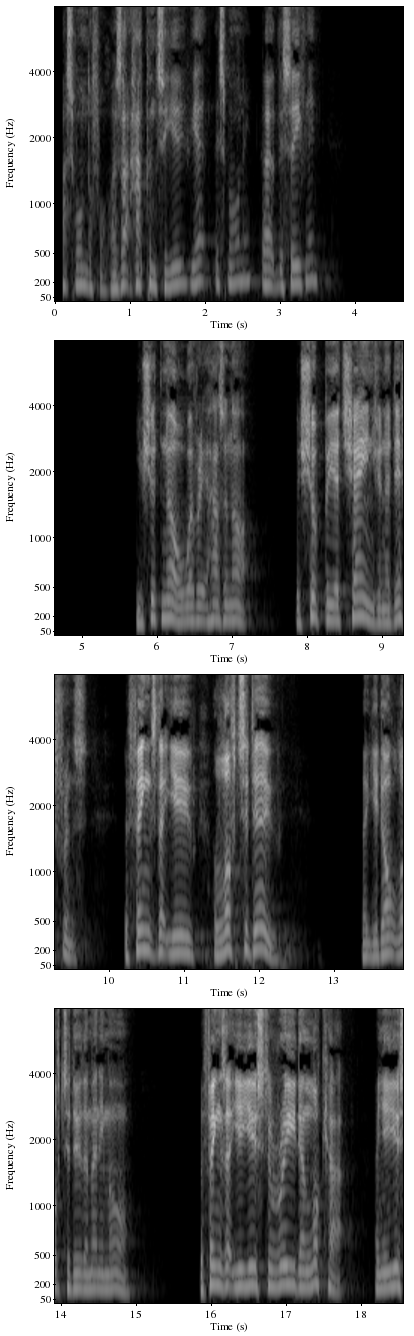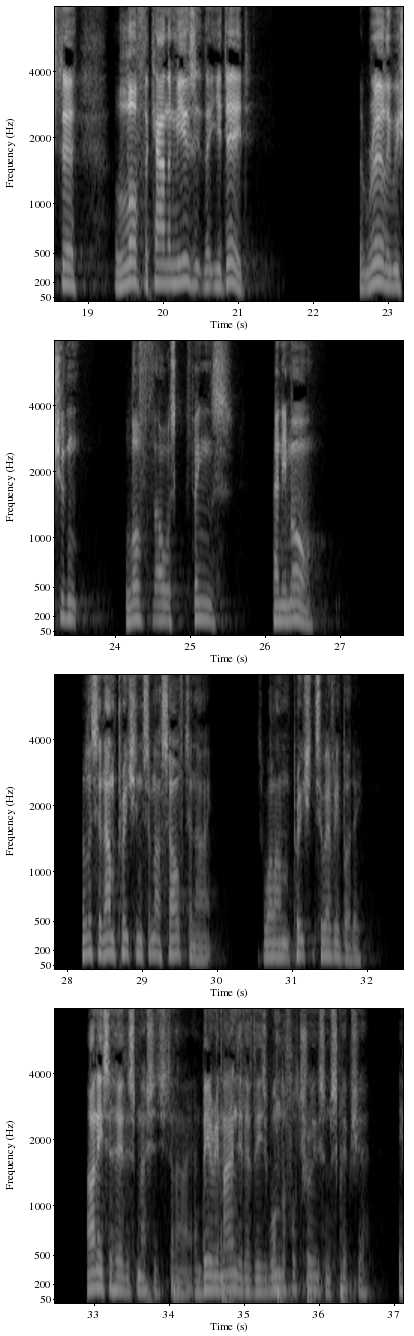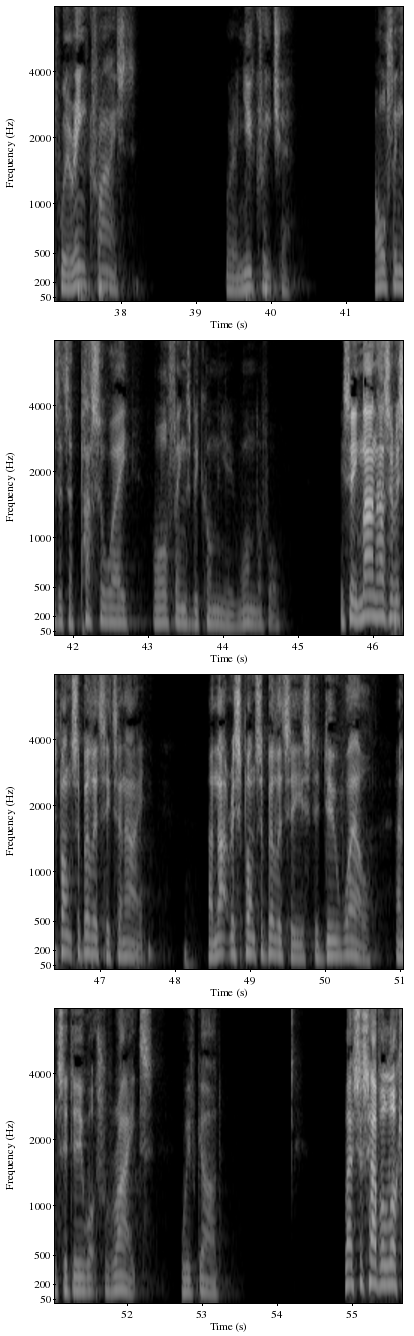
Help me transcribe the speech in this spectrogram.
That's wonderful. Has that happened to you yet this morning, uh, this evening? You should know whether it has or not. There should be a change and a difference. The things that you love to do, that you don't love to do them anymore. The things that you used to read and look at, and you used to love the kind of music that you did, that really we shouldn't love those things anymore. And listen, I'm preaching to myself tonight as well I'm preaching to everybody. I need to hear this message tonight and be reminded of these wonderful truths from Scripture. If we're in Christ, we're a new creature. All things that are pass away, all things become new. Wonderful. You see, man has a responsibility tonight, and that responsibility is to do well and to do what's right with God. Let's just have a look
